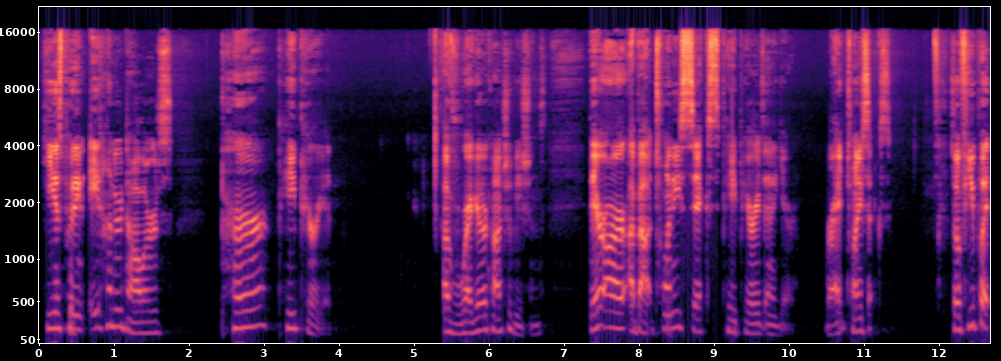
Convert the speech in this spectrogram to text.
he is putting $800 per pay period of regular contributions, there are about 26 pay periods in a year, right? 26. So if you put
